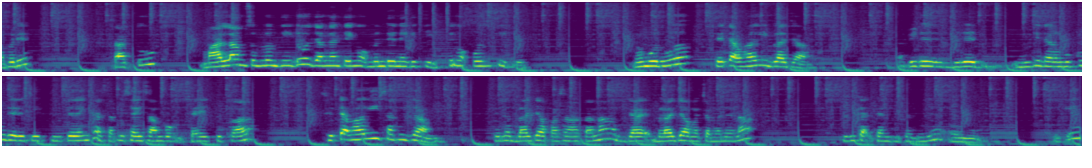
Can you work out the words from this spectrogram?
Apa dia? Satu Malam sebelum tidur Jangan tengok benda negatif. Tengok positif je. Nombor dua Setiap hari belajar Tapi dia Bila Mungkin dalam buku dia ada cerita ringkas Tapi saya sambung Saya tukar. Setiap hari satu jam Kena belajar pasal tanah Belajar macam mana nak Tingkatkan kita punya ilmu. Okay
